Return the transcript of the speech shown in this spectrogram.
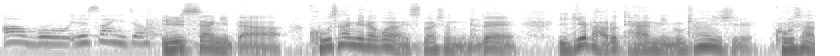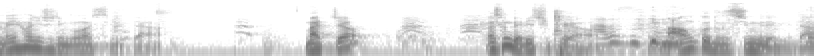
아 뭐 일상이죠. 일상이다. 고3이라고 말씀하셨는데 이게 바로 대한민국 현실, 고3의 현실인 것 같습니다. 맞죠? 아, 손 내리시고요. 알았어요. 마음껏 웃으시면 됩니다.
